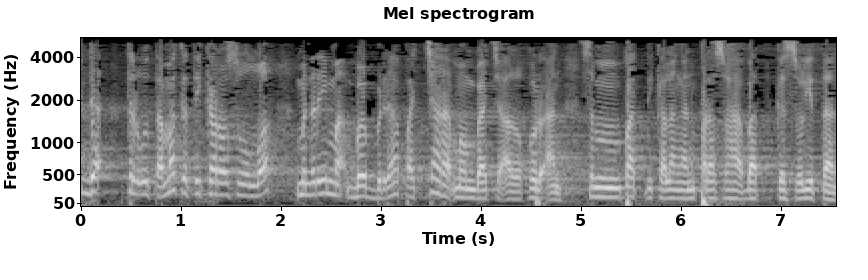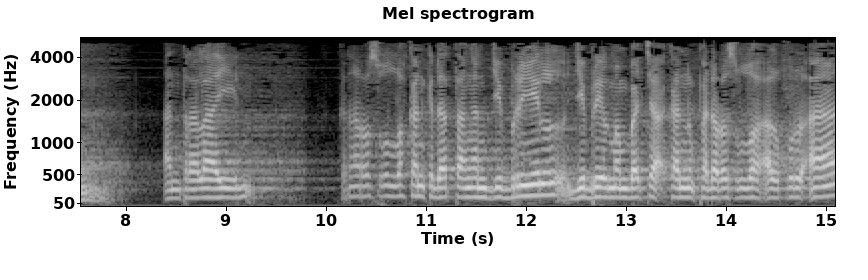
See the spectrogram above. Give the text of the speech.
ada. Terutama ketika Rasulullah menerima beberapa cara membaca Al-Quran. Sempat di kalangan para sahabat kesulitan. Antara lain. Karena Rasulullah kan kedatangan Jibril. Jibril membacakan kepada Rasulullah Al-Quran.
